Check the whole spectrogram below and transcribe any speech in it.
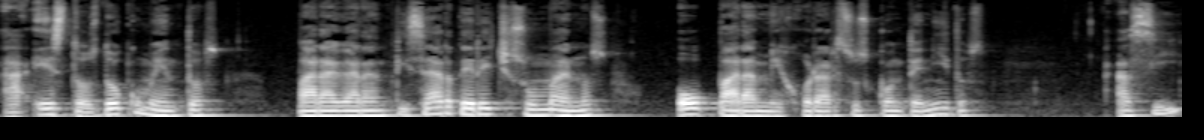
a estos documentos para garantizar derechos humanos o para mejorar sus contenidos. Así,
